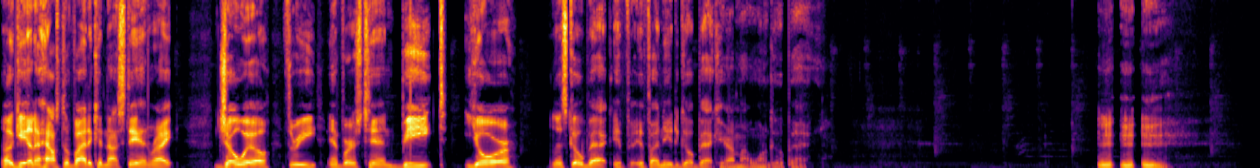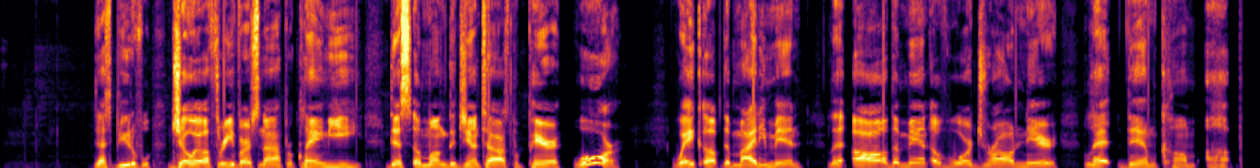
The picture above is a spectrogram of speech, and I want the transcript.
Again, a house divided cannot stand, right? Joel 3 and verse 10. Beat your, let's go back. If, if I need to go back here, I might want to go back. Mm-mm-mm. That's beautiful. Joel 3, verse 9. Proclaim ye this among the Gentiles, prepare war. Wake up the mighty men. Let all the men of war draw near. Let them come up.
